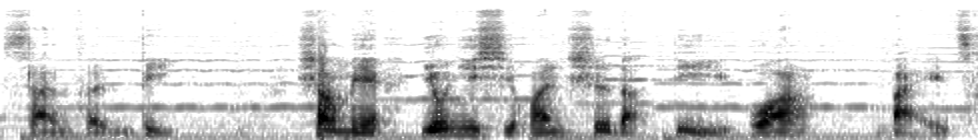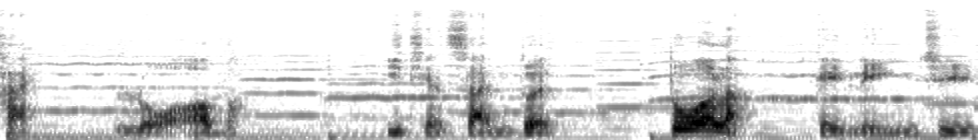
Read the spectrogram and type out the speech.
三分地，上面有你喜欢吃的地瓜、白菜、萝卜，一天三顿，多了给邻居，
